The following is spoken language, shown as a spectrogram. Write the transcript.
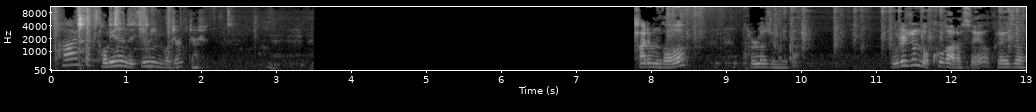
살짝 절이는 느낌인 거죠? 잘. 다른 거 걸러줍니다. 물을 좀 넣고 갈았어요. 그래서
